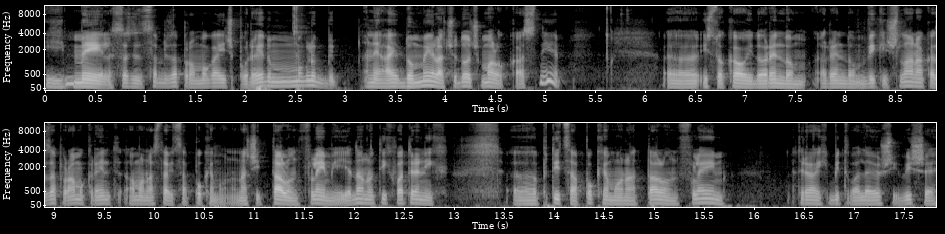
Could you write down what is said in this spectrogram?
i mail, sad, sad bi zapravo mogao ići po redu, mogli bi, ne, aj do maila ću doći malo kasnije, e, isto kao i do random, random wiki članaka, zapravo ajmo krenuti, ajmo nastaviti sa Pokemonom, znači Talon Flame je jedan od tih vatrenih ptica Pokemona, Talon Flame, treba ih biti valjda još i više,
